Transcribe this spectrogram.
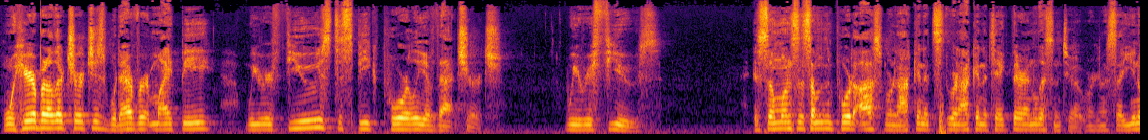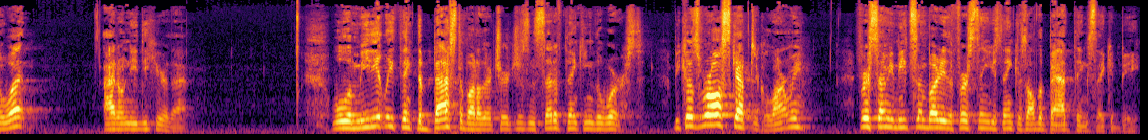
When we hear about other churches, whatever it might be, we refuse to speak poorly of that church. We refuse. If someone says something poor to us, we're not going to, we're not going to take there and listen to it. We're going to say, you know what? I don't need to hear that. We'll immediately think the best about other churches instead of thinking the worst. Because we're all skeptical, aren't we? First time you meet somebody, the first thing you think is all the bad things they could be.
